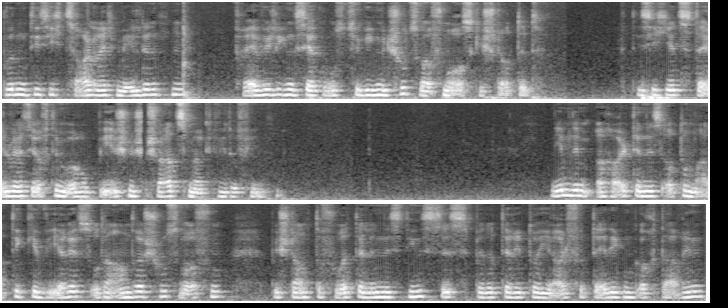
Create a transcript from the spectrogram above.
wurden die sich zahlreich meldenden Freiwilligen sehr großzügig mit Schusswaffen ausgestattet, die sich jetzt teilweise auf dem europäischen Schwarzmarkt wiederfinden. Neben dem Erhalt eines Automatikgewehres oder anderer Schusswaffen bestand der Vorteil eines Dienstes bei der Territorialverteidigung auch darin,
